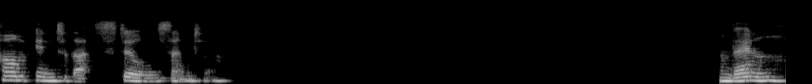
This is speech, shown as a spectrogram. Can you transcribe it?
come into that still center. And then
